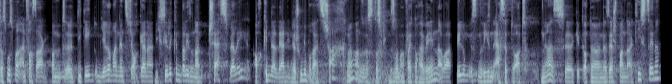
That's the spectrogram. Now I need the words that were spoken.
Das muss man einfach sagen. Und äh, die Gegend um Jerewan nennt sich auch gerne nicht Silicon Valley, sondern Chess Valley. Auch Kinder lernen in der Schule bereits Schach. Ne? Also das, das soll man vielleicht noch erwähnen. Aber Bildung ist ein Riesenasset dort. Ja, es äh, gibt auch eine, eine sehr spannende IT-Szene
